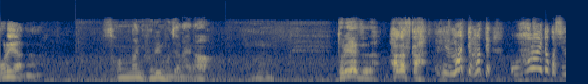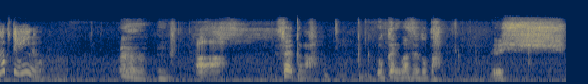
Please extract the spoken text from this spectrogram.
これやな。そんなに古いもんじゃないな。とりあえず剥がすか。え待って待って。お祓いとかしなくていいの？ああ。そうやったな。うっかり忘れとった。よし。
